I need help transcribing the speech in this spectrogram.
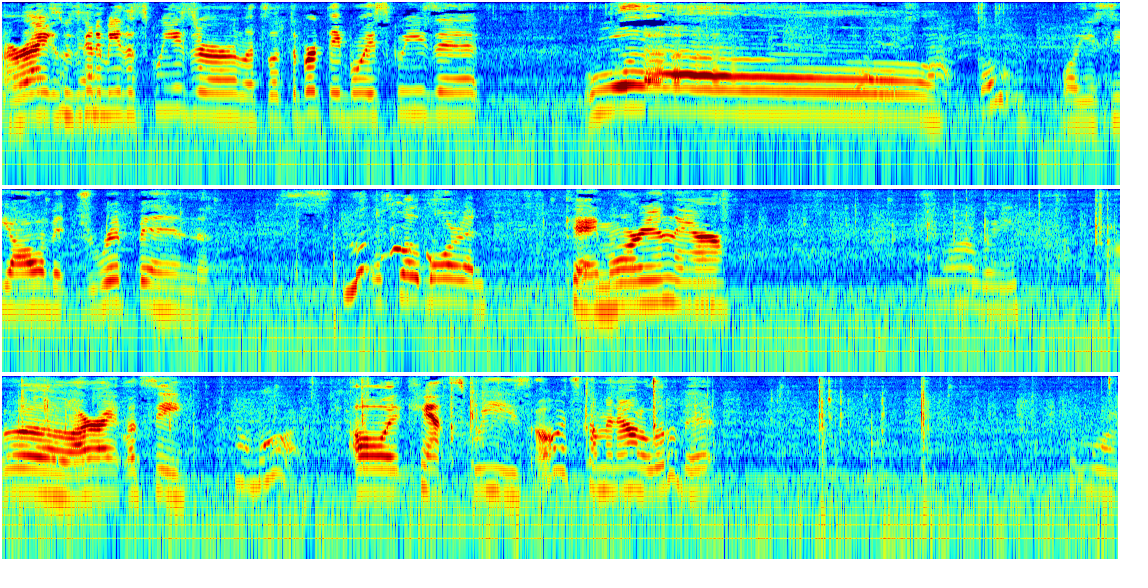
All right, who's gonna be the squeezer? Let's let the birthday boy squeeze it. Whoa! Well, you see all of it dripping. Let's put more in. Okay, more in there. More, Wynnie. Oh, all right, let's see. No more. Oh, it can't squeeze. Oh, it's coming out a little bit. Put more.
